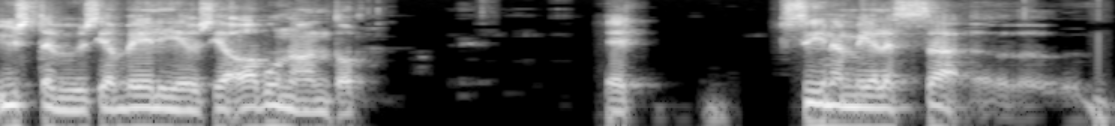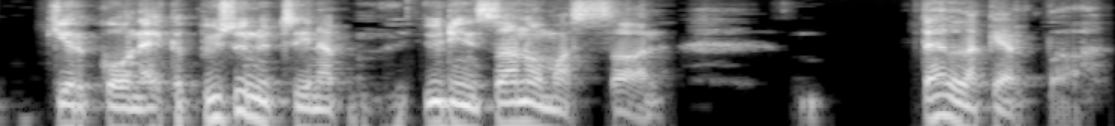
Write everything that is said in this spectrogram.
ystävyys ja veljeys ja avunanto. Et siinä mielessä kirkko on ehkä pysynyt siinä ydinsanomassaan tällä kertaa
